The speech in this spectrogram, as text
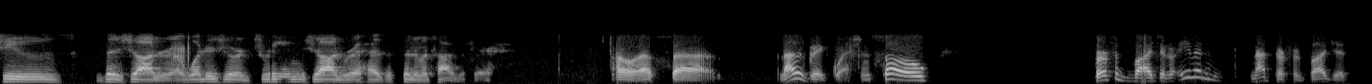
choose the genre. What is your dream genre as a cinematographer? Oh, that's uh, another great question. So, perfect budget, or even not perfect budget,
